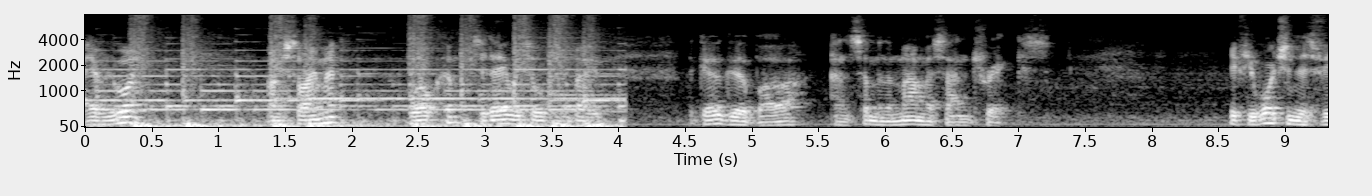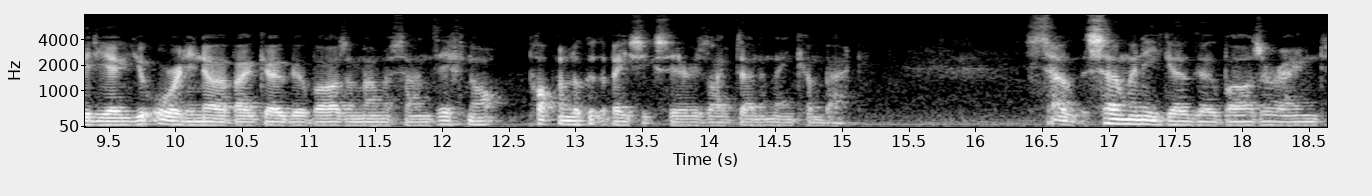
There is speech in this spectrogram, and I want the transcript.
Hi everyone, I'm Simon. Welcome. Today we're talking about the Go-Go bar and some of the Mama San tricks. If you're watching this video, you already know about Go-Go bars and Mama Sans. If not, pop and look at the basic series I've done and then come back. So, there's so many Go-Go bars around.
